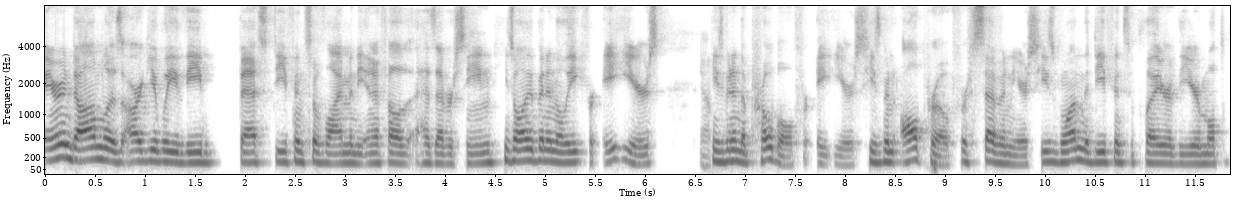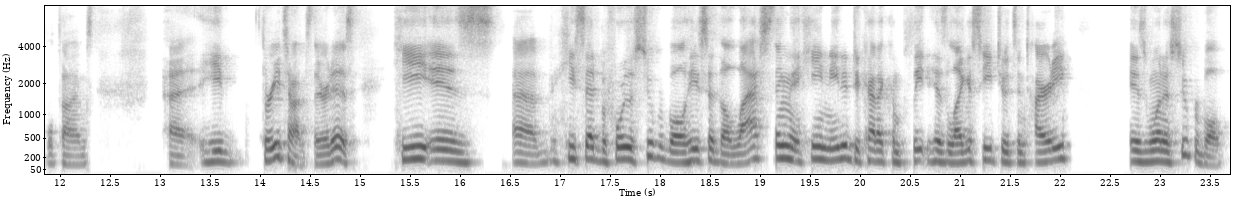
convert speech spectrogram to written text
Aaron Donald is arguably the best defensive lineman the NFL has ever seen. He's only been in the league for eight years. Yeah. He's been in the Pro Bowl for eight years. He's been All Pro for seven years. He's won the Defensive Player of the Year multiple times. Uh, he three times. There it is. He is. Uh, he said before the Super Bowl, he said the last thing that he needed to kind of complete his legacy to its entirety is win a Super Bowl.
